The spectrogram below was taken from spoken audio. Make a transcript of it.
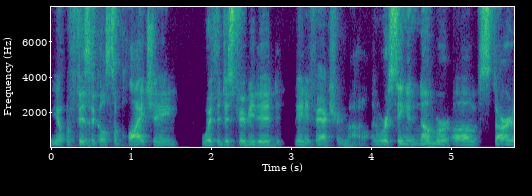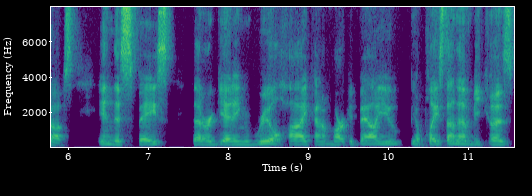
you know, physical supply chain with a distributed manufacturing model. And we're seeing a number of startups in this space that are getting real high kind of market value, you know, placed on them because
